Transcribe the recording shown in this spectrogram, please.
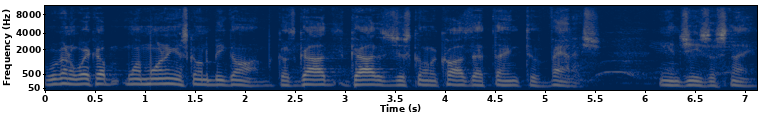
We're going to wake up one morning, it's going to be gone because God, God is just going to cause that thing to vanish in Jesus' name.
